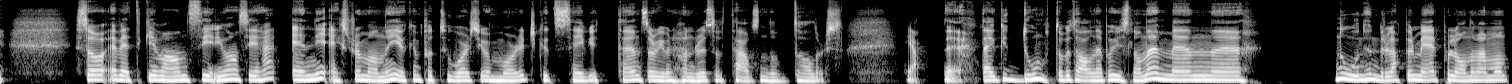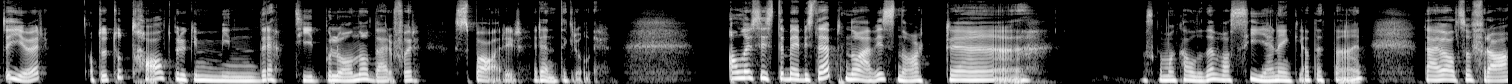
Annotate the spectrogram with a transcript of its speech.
Så jeg vet ikke hva han sier. Jo, han sier her Any extra money you can put towards your mortgage could save you tens or even hundreds of thousands of dollars. Ja, det, er jo ikke dumt å betale ned på huslånet, men eh, noen hundrelapper mer på lånet hver måned gjør at du totalt bruker mindre tid på lånet, og derfor sparer rentekroner. Aller siste babystep. Nå er vi snart eh, Hva skal man kalle det? Hva sier han egentlig at dette er? Det er jo altså fra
